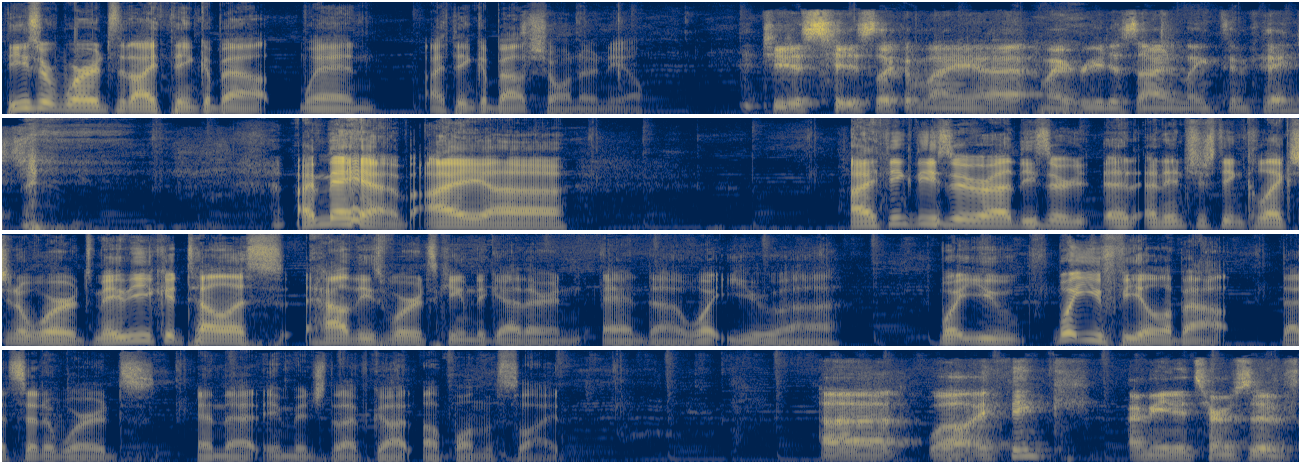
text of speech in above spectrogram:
These are words that I think about when I think about Sean O'Neill. Do you just, you just look at my uh, my redesigned LinkedIn page? I may have. I uh, I think these are uh, these are an, an, interesting collection of words. Maybe you could tell us how these words came together and and uh, what you uh, what you what you feel about that set of words and that image that I've got up on the slide. Uh, well, I think I mean, in terms of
